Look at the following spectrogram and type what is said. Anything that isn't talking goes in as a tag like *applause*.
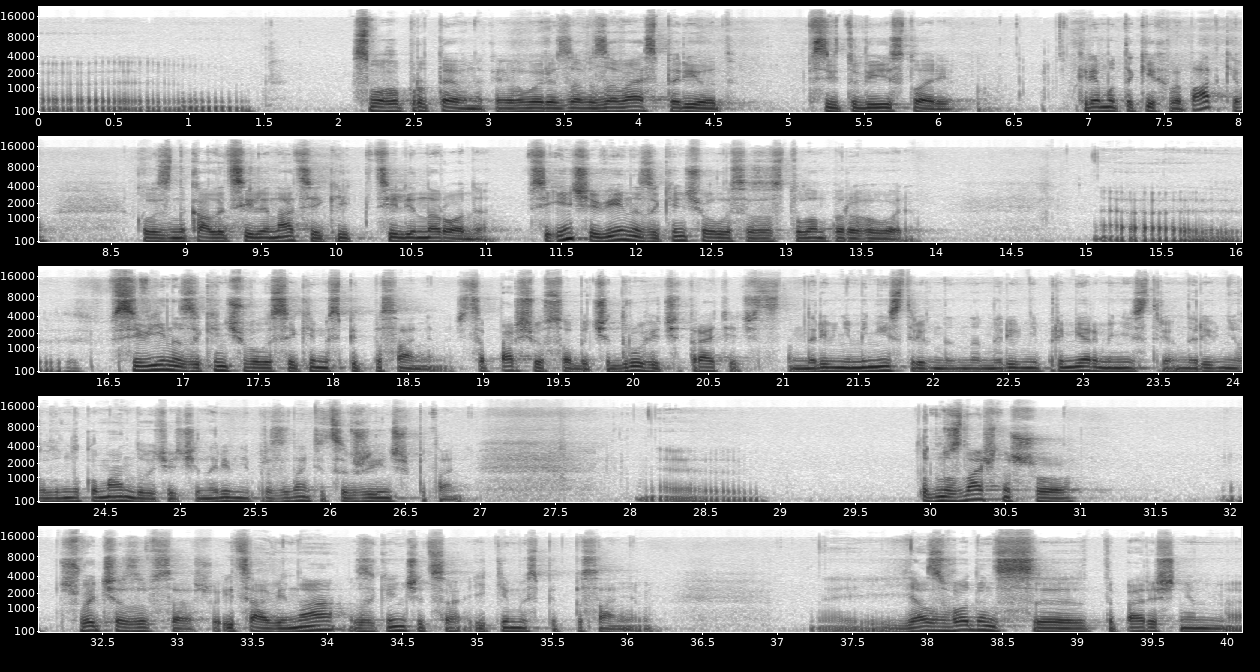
свого противника, я говорю за, за весь період в світовій історії. Крім таких випадків, коли зникали цілі нації, цілі народи. Всі інші війни закінчувалися за столом переговорів. Всі війни закінчувалися якимись підписаннями. Чи це перші особи, чи другі, чи треті, чи це там на рівні міністрів, на, на, рівні прем'єр-міністрів, на рівні головнокомандувачів, чи на рівні президентів це вже інше питання. Е, Однозначно, що швидше за все, що і ця війна закінчиться якимись підписаннями. Е, Я згоден з е, теперішнім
